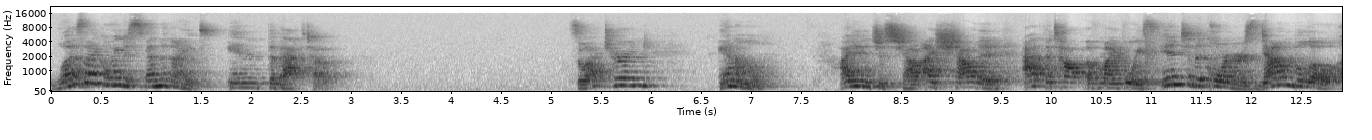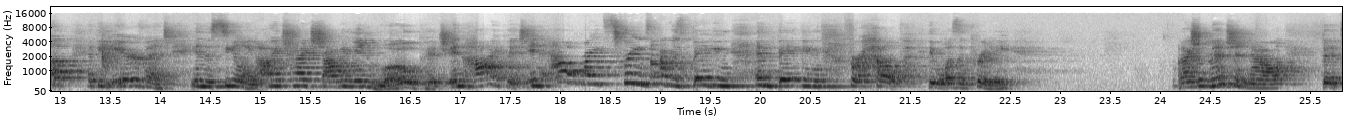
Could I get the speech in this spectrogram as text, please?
Was I going to spend the night in the bathtub? So I turned animal I didn't just shout, I shouted at the top of my voice, into the corners, down below, up at the air vent in the ceiling. I tried shouting in low pitch, in high pitch, in outright screams. I was begging and begging for help. It wasn't pretty. I should mention now that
